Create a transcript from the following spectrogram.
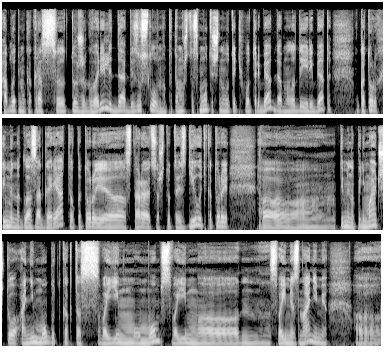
Об этом как раз э, тоже говорили, да, безусловно, потому что смотришь на вот этих вот ребят, да, молодые ребята, у которых именно глаза горят, у которые э, стараются что-то сделать, которые э, именно понимают, что они могут как-то своим умом, своим, э, своими знаниями э,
